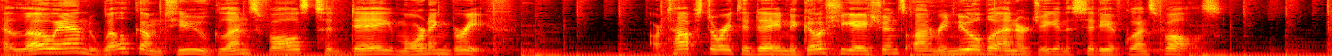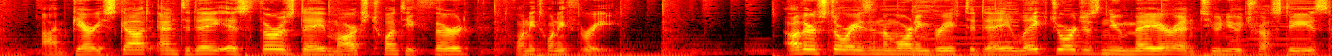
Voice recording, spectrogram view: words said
Hello and welcome to Glens Falls Today Morning Brief. Our top story today negotiations on renewable energy in the city of Glens Falls. I'm Gary Scott, and today is Thursday, March 23rd, 2023. Other stories in the morning brief today Lake George's new mayor and two new trustees,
